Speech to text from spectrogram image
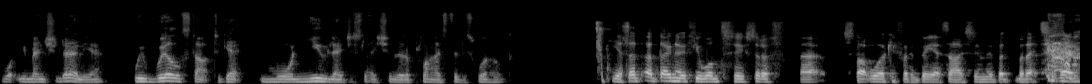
what you mentioned earlier, we will start to get more new legislation that applies to this world. Yes, I, I don't know if you want to sort of uh, start working for the BSI soon, but but that's a very,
